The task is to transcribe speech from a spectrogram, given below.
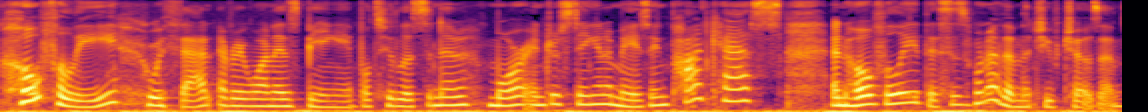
hopefully, with that, everyone is being able to listen to more interesting and amazing podcasts, and hopefully, this is one of them that you've chosen.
